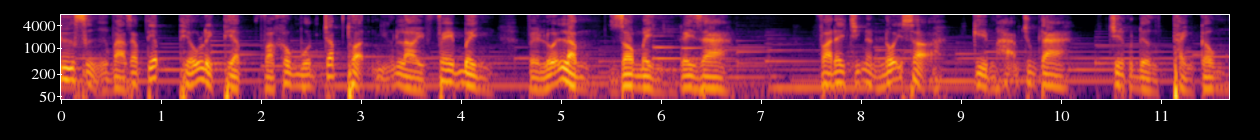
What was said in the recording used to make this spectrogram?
cư xử và giao tiếp thiếu lịch thiệp và không muốn chấp thuận những lời phê bình về lỗi lầm do mình gây ra. Và đây chính là nỗi sợ kìm hãm chúng ta trên con đường thành công.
